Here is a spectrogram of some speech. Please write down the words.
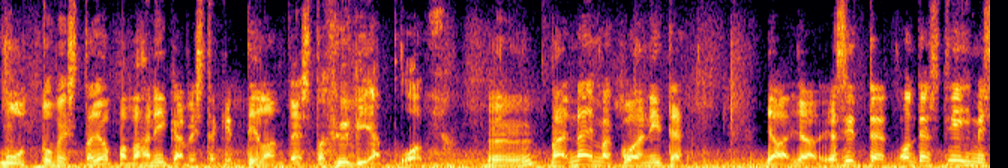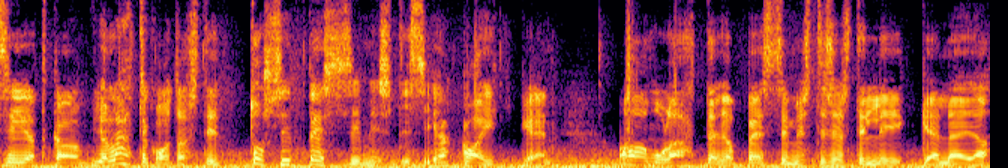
muuttuvista, jopa vähän ikävistäkin tilanteista hyviä puolia. Mm-hmm. Näin, näin mä koen itse. Ja, ja, ja sitten on tietysti ihmisiä, jotka on jo lähtökohtaisesti tosi pessimistisiä kaikkeen. Aamu lähtee jo pessimistisesti liikkeelle ja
